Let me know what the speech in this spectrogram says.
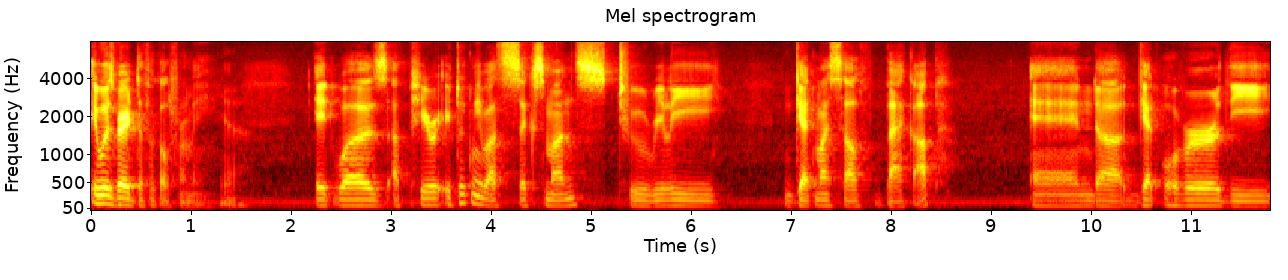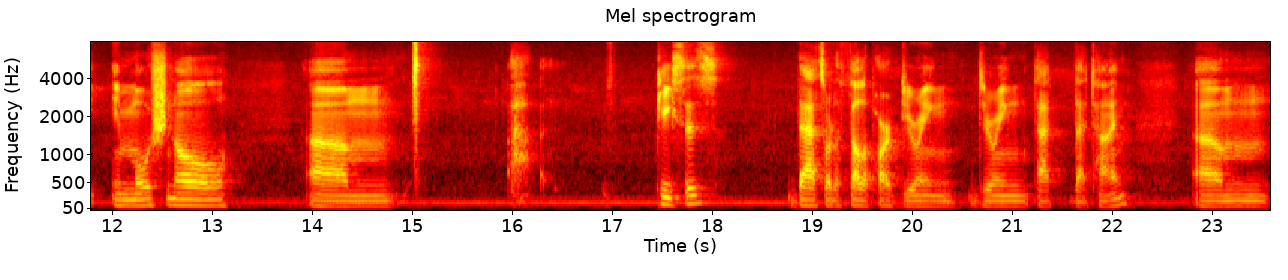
it was very difficult for me. Yeah. It was a period, it took me about six months to really get myself back up and uh, get over the emotional um, pieces that sort of fell apart during during that that time. Um,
